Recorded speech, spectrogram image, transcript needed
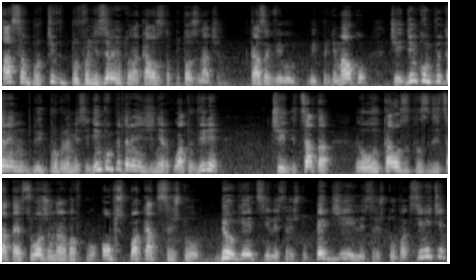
Аз съм против профанизирането на каузата по този начин. Казах ви и преди малко, че един компютърен програмист, един компютърен инженер, когато види, че децата, каузата за децата е сложена в общ плакат срещу Бил Гейтс или срещу 5G или срещу ваксините,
